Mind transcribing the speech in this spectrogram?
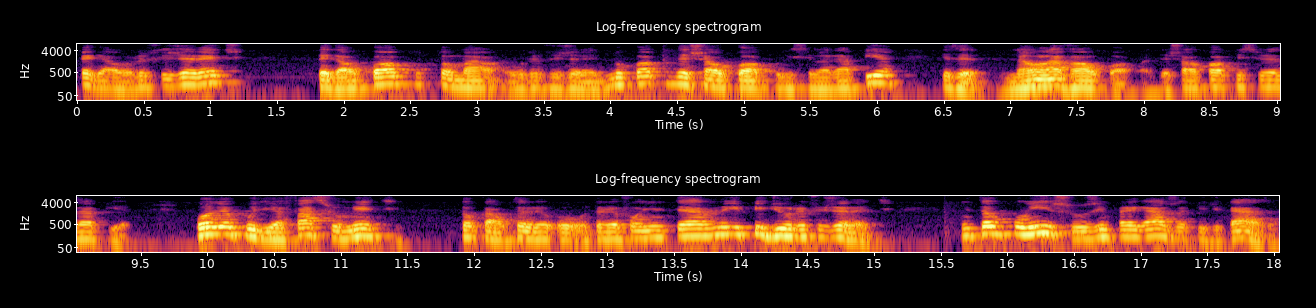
pegar o refrigerante, pegar o copo, tomar o refrigerante no copo, deixar o copo em cima da pia, quer dizer, não lavar o copo, deixar o copo em cima da pia. Quando eu podia facilmente tocar o, tele, o telefone interno e pedir o refrigerante. Então, com isso, os empregados aqui de casa,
